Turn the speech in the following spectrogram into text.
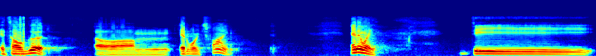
it's all good. Um, it works fine. Anyway, the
